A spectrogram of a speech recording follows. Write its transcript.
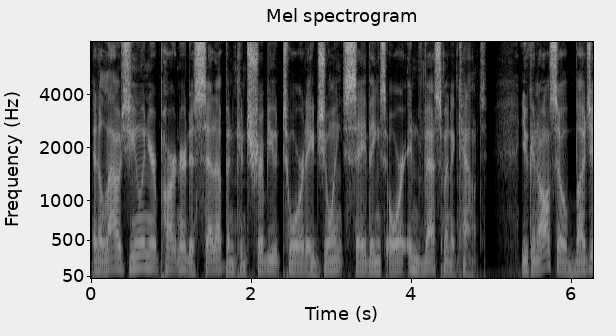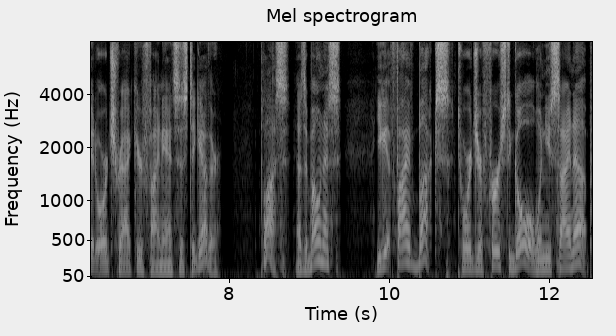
It allows you and your partner to set up and contribute toward a joint savings or investment account. You can also budget or track your finances together. Plus, as a bonus, you get 5 bucks towards your first goal when you sign up.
